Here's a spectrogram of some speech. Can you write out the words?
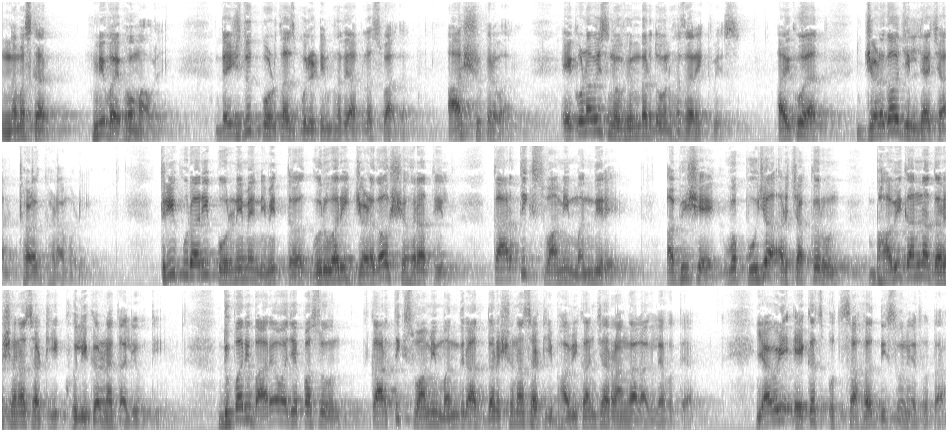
नमस्कार मी वैभव मावळे. देशदूत पॉडकास्ट बुलेटिनमध्ये आपलं स्वागत. आज शुक्रवार एकोणावीस नोव्हेंबर दोन हजार एकवीस. ऐकूयात जळगाव जिल्ह्याच्या ठळक घडामोडी. त्रिपुरारी पौर्णिमेनिमित्त गुरुवारी जळगाव शहरातील कार्तिक स्वामी मंदिरे अभिषेक व पूजा अर्चा करून भाविकांना दर्शनासाठी खुली करण्यात आली होती. दुपारी बारा वाजेपासून कार्तिक स्वामी मंदिरात दर्शनासाठी भाविकांच्या रांगा लागल्या होत्या. यावेळी एकच उत्साह दिसून येत होता.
